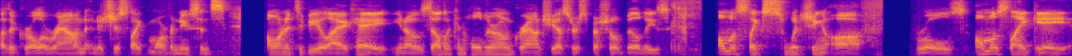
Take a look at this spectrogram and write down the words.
other girl around, and it's just like more of a nuisance. I want it to be like, hey, you know, Zelda can hold her own ground. She has her special abilities, almost like switching off roles, almost like a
